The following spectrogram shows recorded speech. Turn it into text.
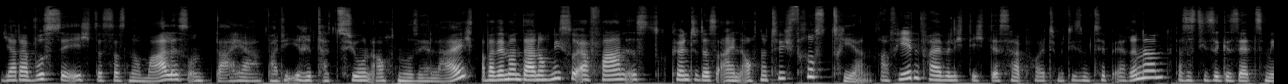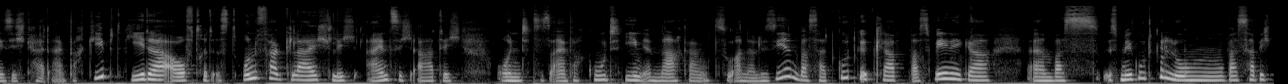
ja, da wusste ich, dass das normal ist und daher war die Irritation auch nur sehr leicht. Aber wenn man da noch nicht so erfahren ist, könnte das einen auch natürlich frustrieren. Auf jeden Fall will ich dich deshalb heute mit diesem Tipp erinnern, dass es diese Gesetzmäßigkeit einfach gibt. Jeder Auftritt ist unvergleichlich, einzigartig und es ist einfach gut, ihn im Nachgang zu analysieren. Was hat gut geklappt, was weniger, ähm, was ist mir gut gelungen, was habe ich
